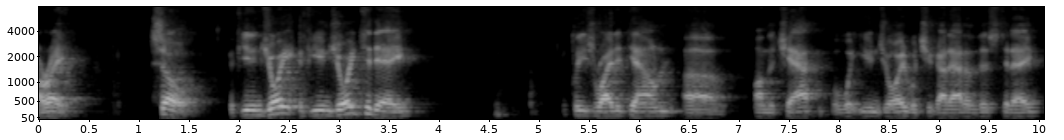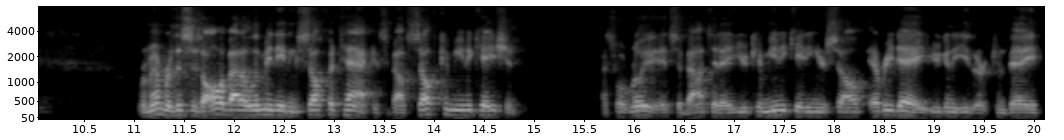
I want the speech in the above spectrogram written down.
All right. So if you enjoy if you enjoyed today, please write it down uh, on the chat what you enjoyed, what you got out of this today. Remember, this is all about eliminating self-attack. It's about self-communication. That's what really it's about today. You're communicating yourself every day. You're going to either convey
